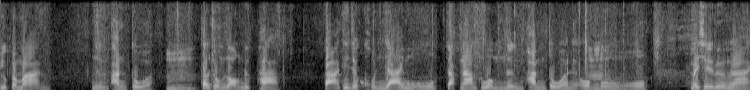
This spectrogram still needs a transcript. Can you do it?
อยู่ประมาณ 1,000 ตัวอืมท่านผู้ชมลองนึกภาพ การที่จะขนย้ายหมูจากน้ำท่วม 1,000 ตัวเนี่ยโอ้โหไม่ใช่เรื่องง่าย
